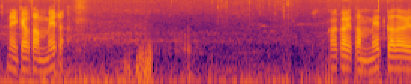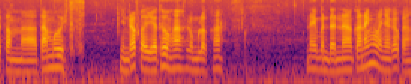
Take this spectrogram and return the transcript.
Cái này cao tầm mét á. Có cây tầm mét có cây tầm à, 80 nhìn rất là dễ thương ha lùng lực ha. Nay bình định à, có nắng rồi nha các bạn.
